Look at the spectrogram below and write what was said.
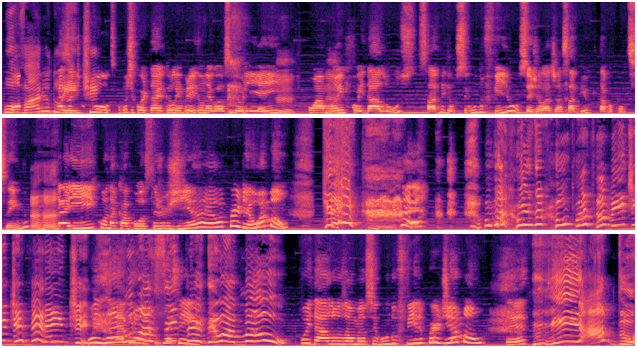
O ovário doente. Tipo, desculpa te cortar, que eu lembrei de um negócio que eu li aí. Hum, tipo, a mãe hum. foi dar à luz, sabe? O segundo filho, ou seja, ela já sabia o que estava acontecendo. E aí, quando acabou a cirurgia, ela perdeu a mão. Quê? É. Uma coisa completamente diferente! Pois é, Como bro. Tipo assim, assim, perdeu a mão? Fui dar à luz ao meu segundo filho, perdi a mão. É. Viado!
